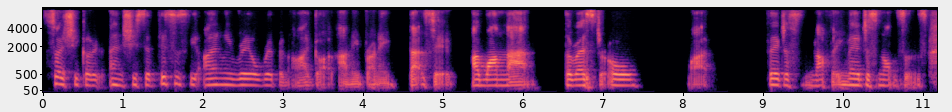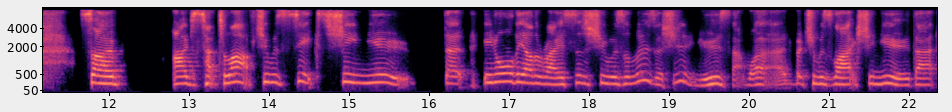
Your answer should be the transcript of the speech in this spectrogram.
So she got it and she said this is the only real ribbon i got Auntie Bronnie that's it. I won that. The rest are all like they're just nothing. They're just nonsense. So i just had to laugh. She was six. She knew that in all the other races she was a loser. She didn't use that word, but she was like she knew that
